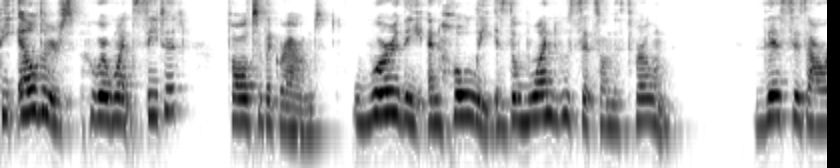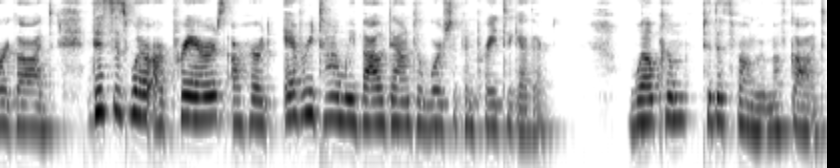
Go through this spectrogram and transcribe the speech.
The elders who were once seated fall to the ground. Worthy and holy is the one who sits on the throne. This is our God. This is where our prayers are heard every time we bow down to worship and pray together. Welcome to the throne room of God.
